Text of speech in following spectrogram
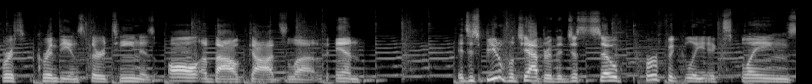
First Corinthians 13 is all about God's love. And it's this beautiful chapter that just so perfectly explains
